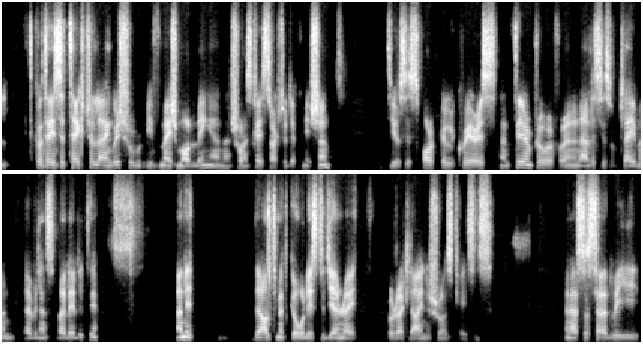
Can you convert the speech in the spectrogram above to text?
it contains a textual language for information modeling and assurance case structure definition. Uses SPARQL queries and Theorem Prover for an analysis of claim and evidence validity. And it, the ultimate goal is to generate product line assurance cases. And as I said, we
